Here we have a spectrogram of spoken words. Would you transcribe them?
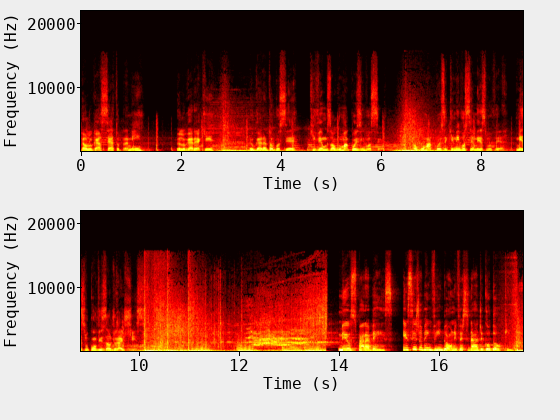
É o lugar certo para mim? Meu lugar é aqui? Eu garanto a você que vemos alguma coisa em você. Alguma coisa que nem você mesmo vê, mesmo com visão de raio-x. Meus parabéns e seja bem-vindo à Universidade Godolphin.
